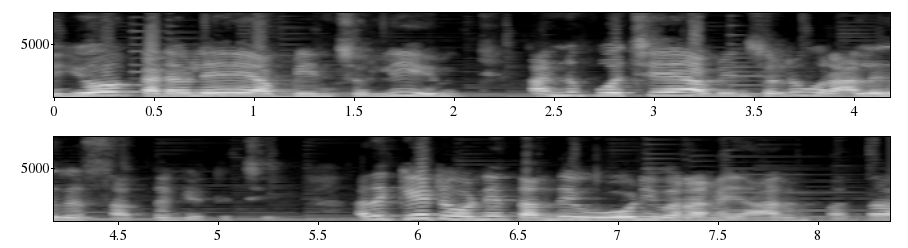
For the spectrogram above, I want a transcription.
ஐயோ கடவுளே அப்படின்னு சொல்லி கண்ணு போச்சே அப்படின்னு சொல்லிட்டு ஒரு அழுகிற சத்தம் கேட்டுச்சு. அதை கேட்ட உடனே தந்தை ஓடி வராங்க. யாருன்னு பார்த்தா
